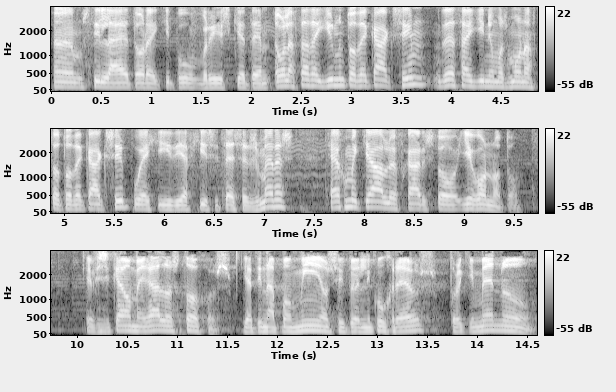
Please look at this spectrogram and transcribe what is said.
ε, στη ΛΑΕ τώρα εκεί που βρίσκεται. Όλα αυτά θα γίνουν το 16. Δεν θα γίνει όμως μόνο αυτό το 16 που έχει ήδη αρχίσει 4 μέρες. Έχουμε και άλλο ευχάριστο γεγονότο. Και φυσικά ο μεγάλος στόχος για την απομείωση του ελληνικού χρέους προκειμένου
